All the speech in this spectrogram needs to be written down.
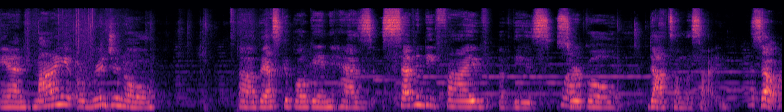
and my original uh, basketball game has 75 of these Wow. circle dots on the side. That's so.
